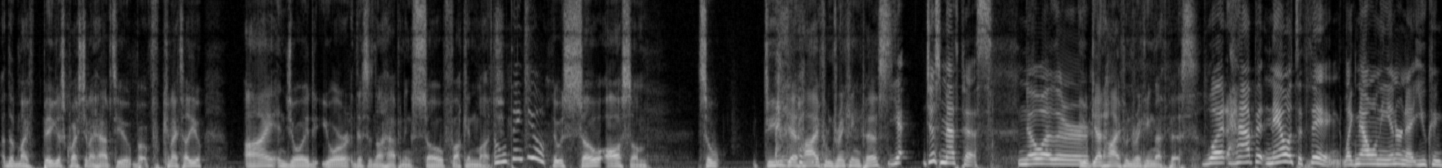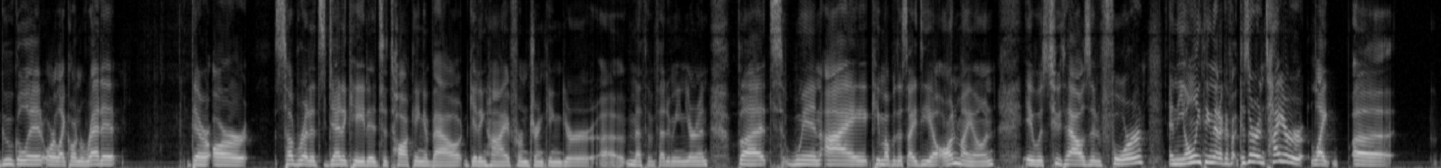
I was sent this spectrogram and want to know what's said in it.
the my biggest question I have to you, but f- can I tell you? I enjoyed your "This Is Not Happening" so fucking much. Oh, thank you. It was so awesome. So, do you get high from drinking piss? Yeah, just meth piss. No other. You get high from drinking meth piss. what happened? Now it's a thing. Like now on the internet, you can Google it or like on Reddit, there are subreddits dedicated to talking about getting high from drinking your uh, methamphetamine urine. But when I came up with this idea on my own, it was 2004. And the only thing that I could find, because our entire like, uh,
